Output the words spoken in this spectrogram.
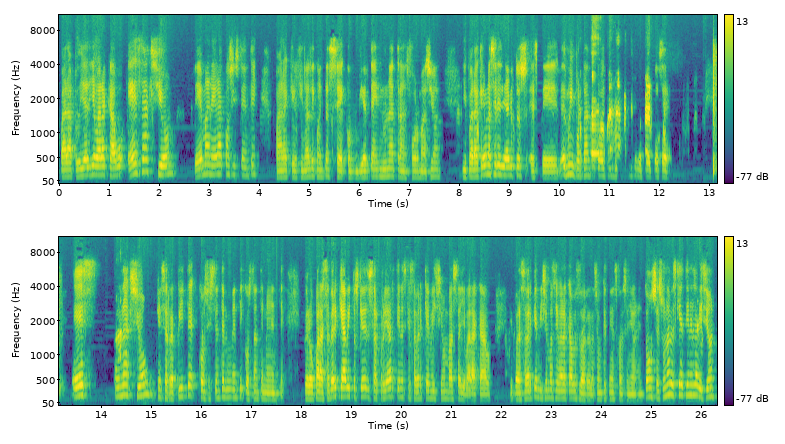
para poder llevar a cabo esa acción de manera consistente para que al final de cuentas se convierta en una transformación. Y para crear una serie de hábitos, este, es muy importante todo lo que hay que hacer. Es una acción que se repite consistentemente y constantemente. Pero para saber qué hábitos quieres desarrollar, tienes que saber qué misión vas a llevar a cabo. Y para saber qué misión vas a llevar a cabo es la relación que tienes con el Señor. Entonces, una vez que ya tienes la visión,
